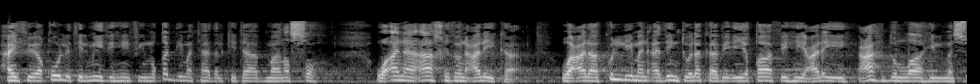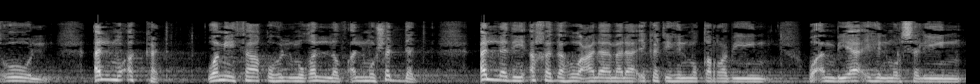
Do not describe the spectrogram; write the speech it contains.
حيث يقول لتلميذه في مقدمة هذا الكتاب ما نصه وأنا آخذ عليك وعلى كل من أذنت لك بإيقافه عليه عهد الله المسؤول المؤكد وميثاقه المغلظ المشدد الذي أخذه على ملائكته المقربين وأنبيائه المرسلين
